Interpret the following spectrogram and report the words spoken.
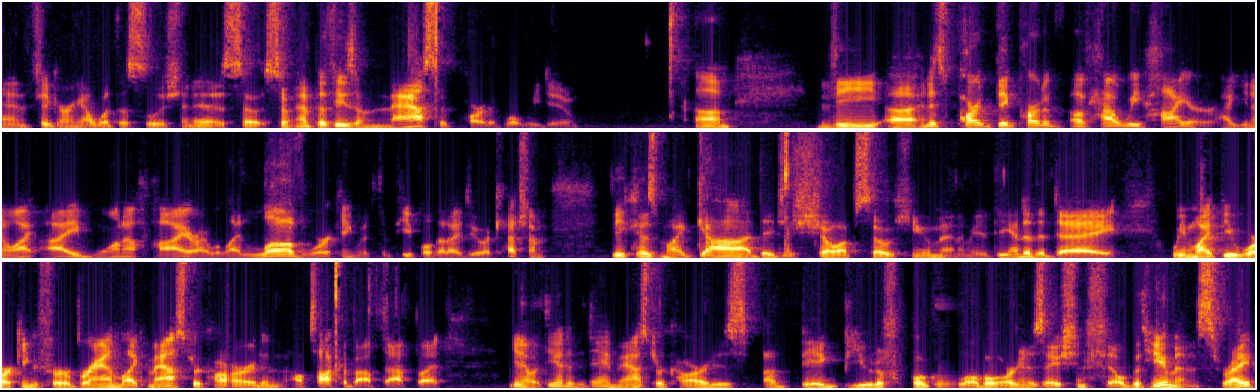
and figuring out what the solution is. So so empathy is a massive part of what we do. Um, the uh, and it's part big part of, of how we hire. I, you know i, I want to hire. I, will, I love working with the people that i do at ketchum because my god they just show up so human. I mean at the end of the day we might be working for a brand like mastercard and i'll talk about that but you know at the end of the day mastercard is a big beautiful global organization filled with humans right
